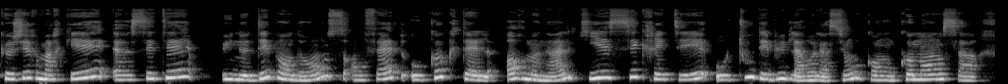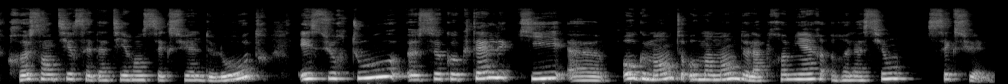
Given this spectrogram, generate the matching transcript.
que j'ai remarqué, euh, c'était une dépendance en fait au cocktail hormonal qui est sécrété au tout début de la relation quand on commence à ressentir cette attirance sexuelle de l'autre et surtout euh, ce cocktail qui euh, augmente au moment de la première relation sexuelle.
